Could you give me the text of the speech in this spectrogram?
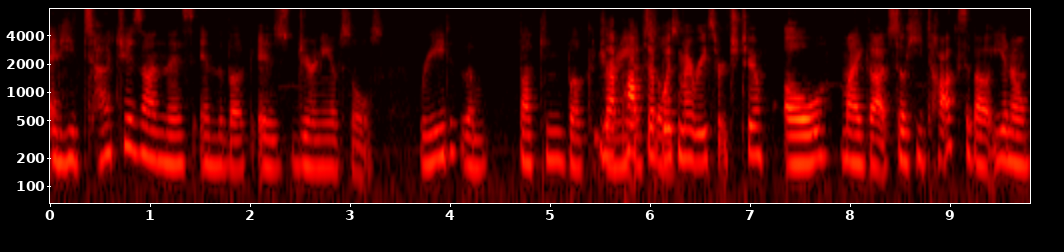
and he touches on this in the book is Journey of Souls. Read the fucking book. Journey that popped up with my research too. Oh my god. So he talks about, you know,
